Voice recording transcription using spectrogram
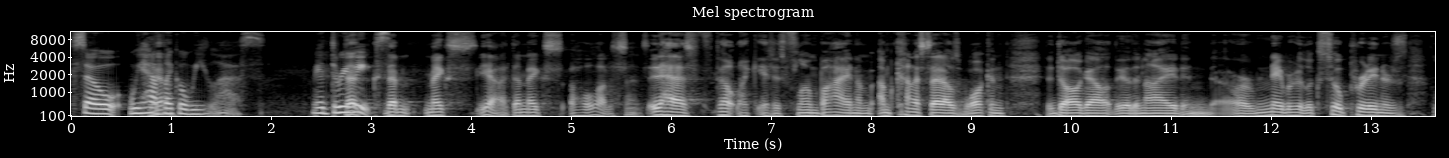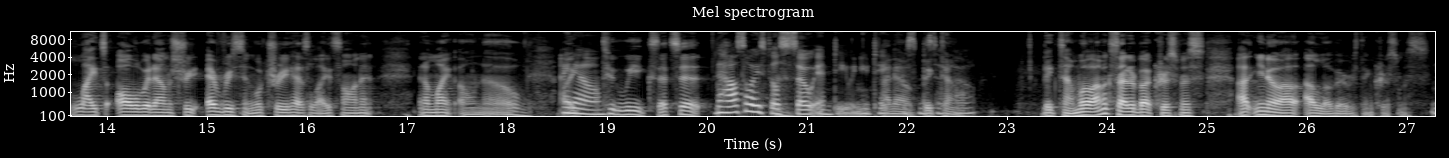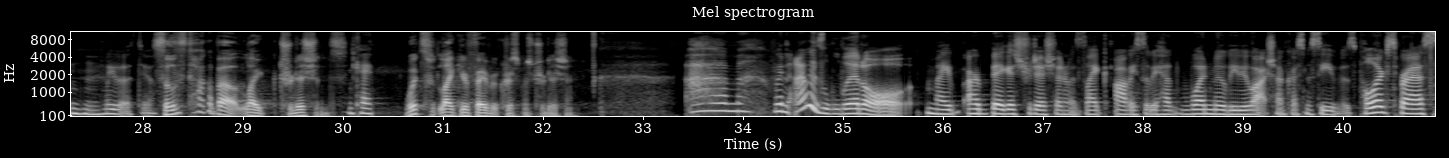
So we had like a week less. We had three That, weeks. that makes yeah, that makes a whole lot of sense. It has felt like it has flown by, and I'm I'm kind of sad. I was walking the dog out the other night, and our neighborhood looks so pretty, and there's lights all the way down the street. Every single tree has lights on it, and I'm like, oh no, I know. two weeks, that's it. the house always feels so empty when you take I know, Christmas big stuff time. out. Big time. Well, I'm excited about Christmas. I, you know, I, I love everything Christmas. Mm-hmm, we both do. So let's talk about like traditions. Okay. What's like your favorite Christmas tradition? Um, when I was little, my our biggest tradition was like obviously we had one movie we watched on Christmas Eve. It was Polar Express,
